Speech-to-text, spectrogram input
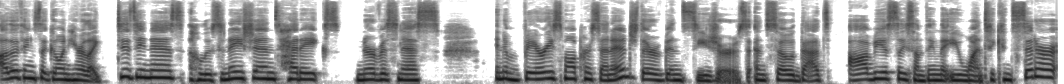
Other things that go in here like dizziness, hallucinations, headaches, nervousness. In a very small percentage, there have been seizures. And so that's obviously something that you want to consider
